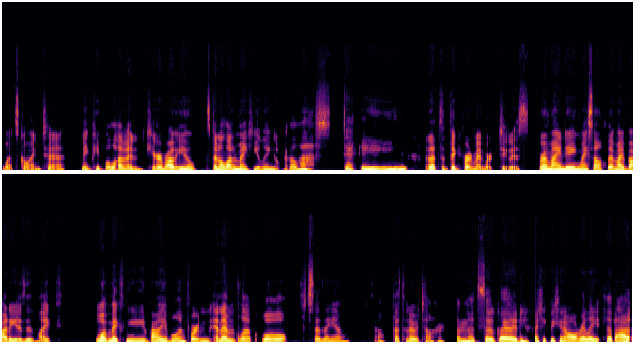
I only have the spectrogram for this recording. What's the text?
what's going to make people love and care about you. It's been a lot of my healing over the last decade. And that's a big part of my work too, is reminding myself that my body isn't like what makes me valuable, important, and I'm lovable just as I am. So that's what I would tell her. And that's so good. I think we can all relate to that.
